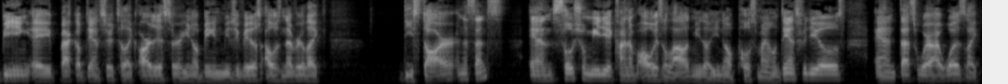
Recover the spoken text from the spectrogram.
being a backup dancer to like artists or, you know, being in music videos, I was never like the star in a sense. And social media kind of always allowed me to, you know, post my own dance videos. And that's where I was like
